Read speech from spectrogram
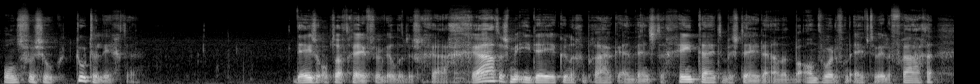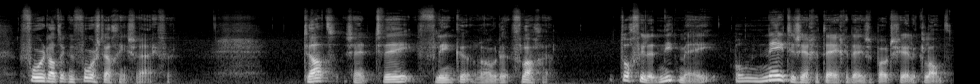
ons verzoek toe te lichten. Deze opdrachtgever wilde dus graag gratis mijn ideeën kunnen gebruiken en wenste geen tijd te besteden aan het beantwoorden van eventuele vragen voordat ik een voorstel ging schrijven. Dat zijn twee flinke rode vlaggen. Toch viel het niet mee om nee te zeggen tegen deze potentiële klant.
